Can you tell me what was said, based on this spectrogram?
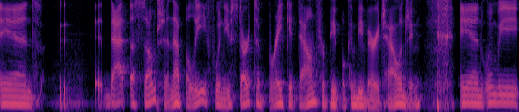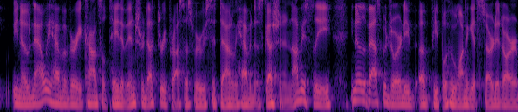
And that assumption, that belief, when you start to break it down for people, can be very challenging. And when we, you know, now we have a very consultative introductory process where we sit down and we have a discussion. And obviously, you know, the vast majority of people who want to get started are,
